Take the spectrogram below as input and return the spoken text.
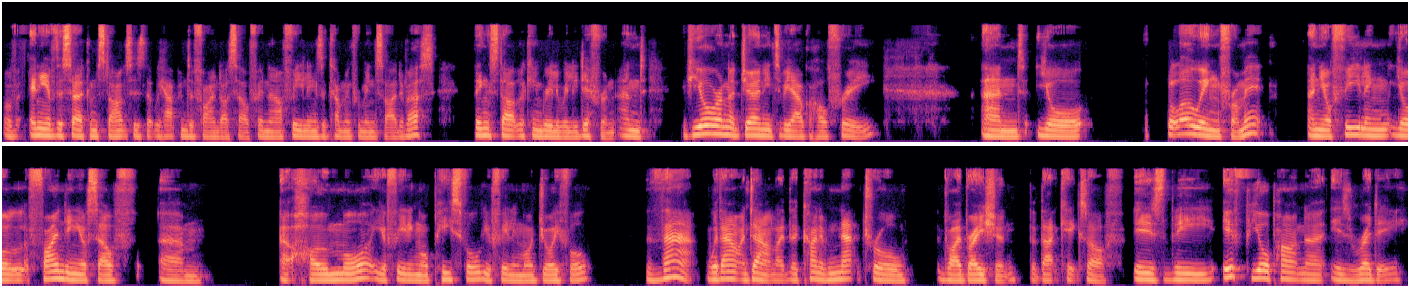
of any of the circumstances that we happen to find ourselves in our feelings are coming from inside of us things start looking really really different. And if you're on a journey to be alcohol free and you're glowing from it and you're feeling you're finding yourself um, at home more you're feeling more peaceful you're feeling more joyful that without a doubt like the kind of natural vibration that that kicks off is the if your partner is ready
